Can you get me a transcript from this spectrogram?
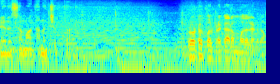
నేను సమాధానం చెప్తాను. ప్రోటోకాల్ ప్రకారం మొదలెడదాం.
